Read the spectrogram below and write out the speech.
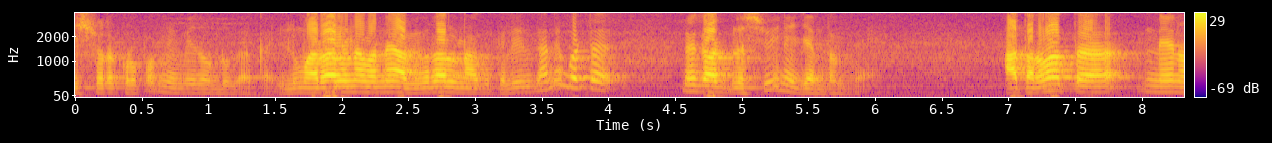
ఈశ్వర కృప మీ మీద ఉండుగాక. ఇల్లు మారాలనేవన్నీ ఆ వివరాలు నాకు తెలియదు కానీ but may God bless you in a general way ఆ తర్వాత నేను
